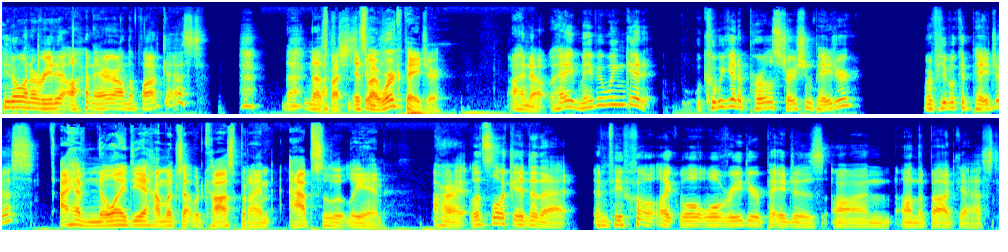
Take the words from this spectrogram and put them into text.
You don't want to read it on air on the podcast? That, no, it's my it's my work pager. I know. Hey, maybe we can get. Could we get a per illustration pager where people could page us? I have no idea how much that would cost, but I'm absolutely in. All right, let's look into that. And people like we'll we'll read your pages on on the podcast.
